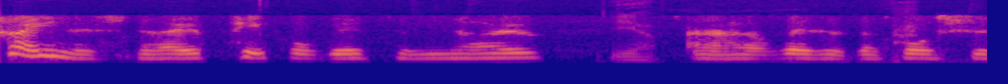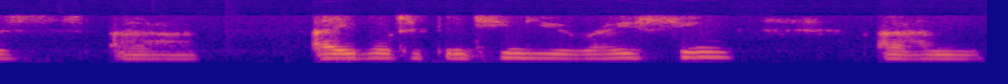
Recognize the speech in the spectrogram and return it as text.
trainers know, people with them know yep. uh, whether the horses are able to continue racing. Um,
